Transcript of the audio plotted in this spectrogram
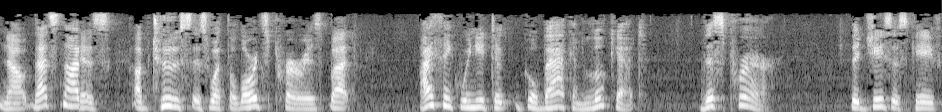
Now, that's not as obtuse as what the Lord's Prayer is, but I think we need to go back and look at this prayer that Jesus gave,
